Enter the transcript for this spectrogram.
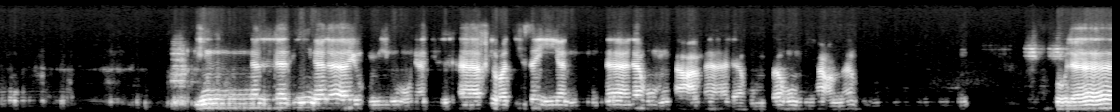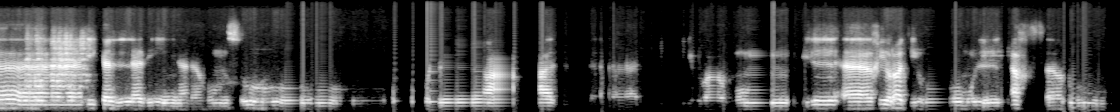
إن الذين لا يؤمنون بالآخرة زينا لهم أعمالهم فهم يعمهون. أولئك الذين لهم سوء العذاب وهم الآخرة هم الأخسرون.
